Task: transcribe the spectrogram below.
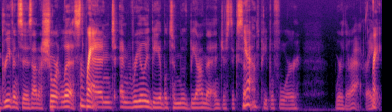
grievances on a short list, Right. And and really be able to move beyond that and just accept Yeah. people for where they're at, right? Right.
